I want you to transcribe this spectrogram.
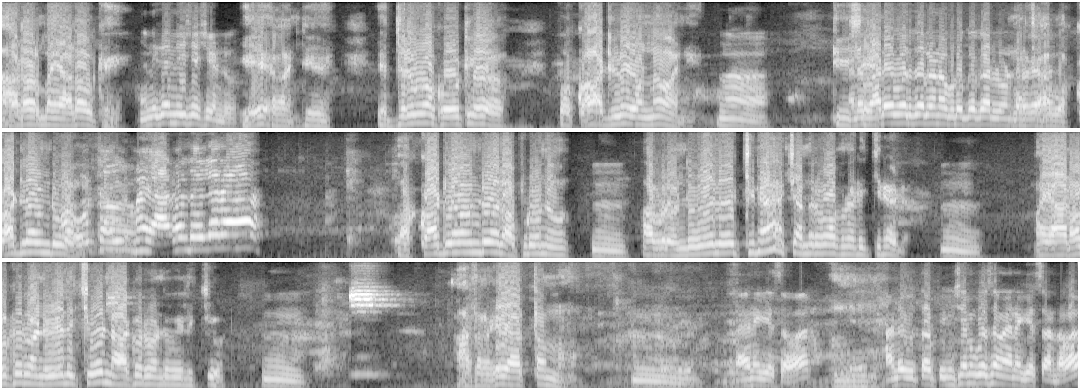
ఆడవాళ్ళు మా ఆడవాళ్ళకి ఎందుకని తీసేసిండు? ఏ అంటే ఇద్దరు ఒక ఓట్లో ఒక కార్డులో ఉన్నామని. భార్య భర్తలు ఉన్నప్పుడు ఒక కార్లు ఉంటారు కదా. ఒక కార్డులో ఉండు ఒక్కోట్లో ఉండేవారు అప్పుడును అప్పుడు రెండు వేలు వచ్చినా చంద్రబాబు నాయుడు ఇచ్చినాడు. మా ఆడవాళ్ళకి రెండు వేలు ఇచ్చేవాడు నాకు రెండు వేలు ఇచ్చేవాడు. అతనికే చేస్తాం. ఆయనకి వేసావా అంటే ఉత్త పింఛన్ కోసం ఆయనకి వేస్తా అంటావా?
